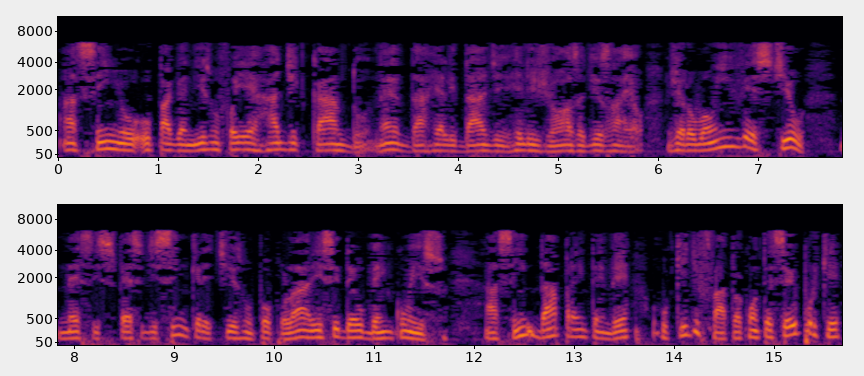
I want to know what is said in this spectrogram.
assim o, o paganismo foi erradicado né, da realidade religiosa de Israel. Jeroboão investiu nessa espécie de sincretismo popular e se deu bem com isso. Assim dá para entender o que de fato aconteceu e por que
